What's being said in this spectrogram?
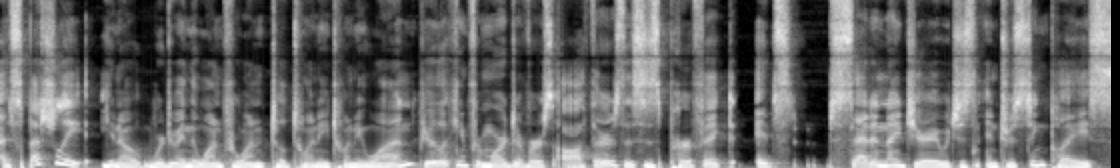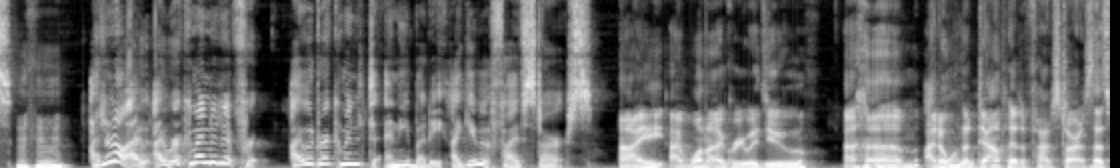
Especially, you know, we're doing the one for one till 2021. If you're looking for more diverse authors, this is perfect. It's set in Nigeria, which is an interesting place. Mm-hmm. I don't know. I, I recommended it for, I would recommend it to anybody. I gave it five stars. I, I want to agree with you. Um, I don't want to downplay the five stars. That's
